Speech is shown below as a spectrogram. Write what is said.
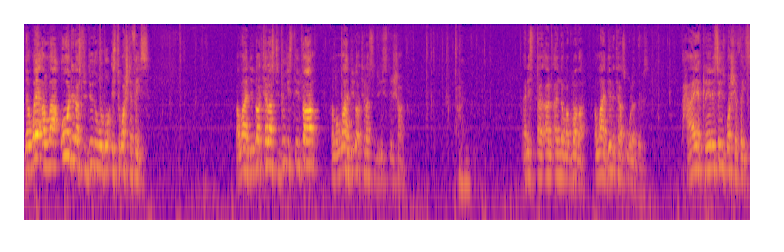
the way Allah ordered us to do the wudu is to wash the face. Allah did not tell us to do istinthar, and Allah did not tell us to do istinshaq. And, ist- uh, and, and the madmada. Allah didn't tell us all of this. The ayah clearly says, wash your face.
